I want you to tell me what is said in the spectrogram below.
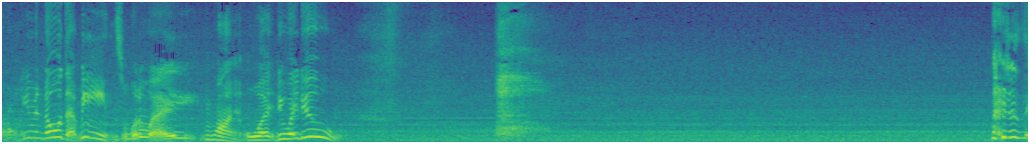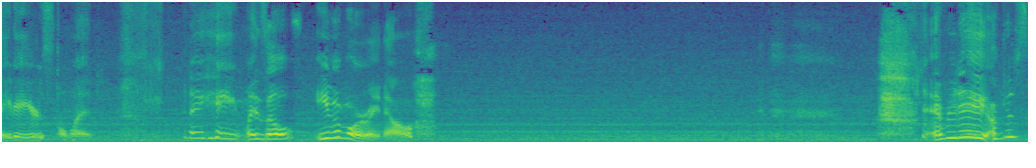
i don't even know what that means what do i want what do i do i just hate it here so much and i hate myself even more right now. Every day, I'm just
